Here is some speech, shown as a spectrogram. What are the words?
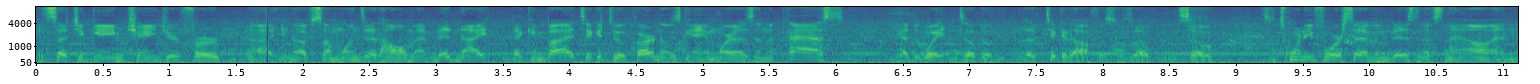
it's such a game changer for uh, you know if someone's at home at midnight, they can buy a ticket to a Cardinals game. Whereas in the past, you had to wait until the, the ticket office was open. So it's a 24/7 business now, and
